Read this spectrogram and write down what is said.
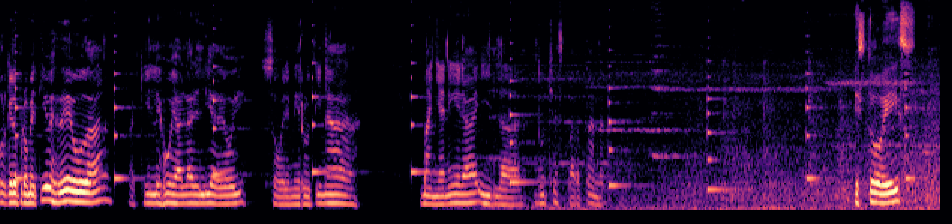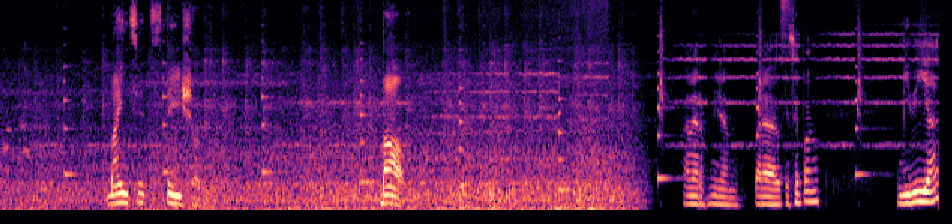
Porque lo prometido es deuda. Aquí les voy a hablar el día de hoy sobre mi rutina mañanera y la ducha espartana. Esto es Mindset Station. Wow. A ver, miren, para que sepan, mi día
